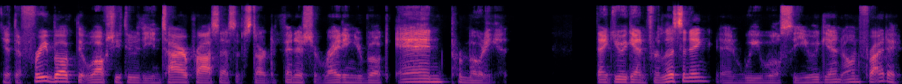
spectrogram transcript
Get the free book that walks you through the entire process of start to finish of writing your book and promoting it. Thank you again for listening, and we will see you again on Friday.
